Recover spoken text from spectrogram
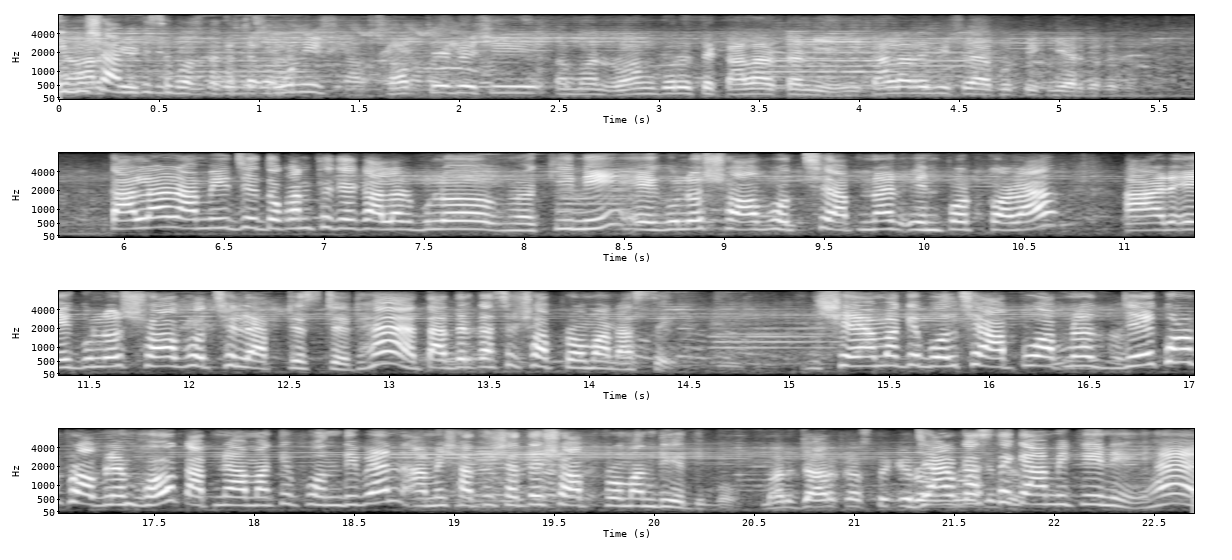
এই বিষয়ে আমি কিছু বলতে চাচ্ছি সবচেয়ে বেশি আমার রং ধরেছে কালারটা নিয়ে। এই কালারের বিষয়ে আপনি ক্লিয়ার করে কালার আমি যে দোকান থেকে কালারগুলো কিনি এগুলো সব হচ্ছে আপনার ইম্পোর্ট করা। আর এগুলো সব হচ্ছে ল্যাব টেস্টেড হ্যাঁ? তাদের কাছে সব প্রমাণ আছে। সে আমাকে বলছে আপু আপনার যে কোনো প্রবলেম হোক আপনি আমাকে ফোন দিবেন আমি সাথে সাথে সব প্রমাণ দিয়ে দিব। মানে যার কাছ থেকে যার কাছ থেকে আমি কিনি হ্যাঁ?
